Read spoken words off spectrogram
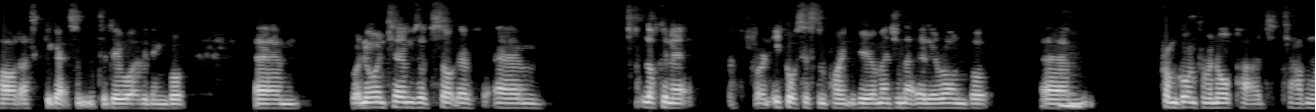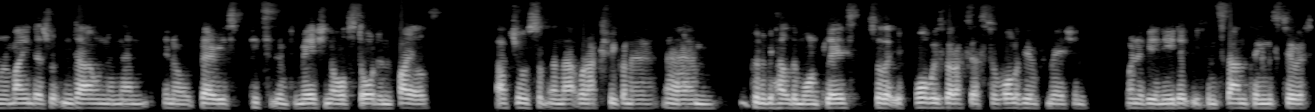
hard ask to get something to do everything. But um, but no, in terms of sort of um, looking at for an ecosystem point of view, I mentioned that earlier on. But um, mm. From going from a notepad to having reminders written down and then you know various pieces of information all stored in files, that shows something that we're actually going to um, going to be held in one place so that you've always got access to all of your information whenever you need it. You can scan things to it.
